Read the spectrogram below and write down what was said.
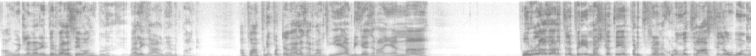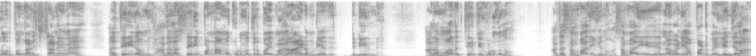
அவங்க வீட்டில் நிறைய பேர் வேலை செய்வாங்க போல இருக்கு. வேலைக்கு ஆளுங்க எடுப்பாங்க. அப்போ அப்படிப்பட்ட வேலைக்காரனாக வச்சுங்க ஏன் அப்படி கேட்குறான் ஏன்னா பொருளாதாரத்தில் பெரிய நஷ்டத்தை ஏற்படுத்திட்டானே குடும்பத்தில் ஆஸ்தியில் மூன்றில் ஒரு பங்கு அழிச்சிட்டானே அவன் அது தெரியுது அவனுக்கு. அதெல்லாம் சரி பண்ணாமல் குடும்பத்தில் போய் மகனாக ஆகிட முடியாது திடீர்னு. அதை முதல்ல திருப்பி கொடுக்கணும். அதை சம்பாதிக்கணும். சம்பாதிக்க என்ன வழி? அப்பாட்ட போய் கெஞ்சலாம்.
